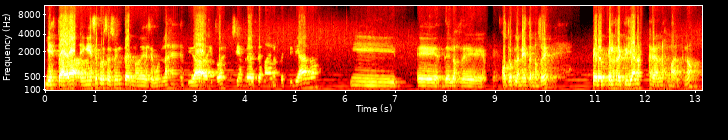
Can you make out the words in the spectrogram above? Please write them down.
Y estaba en ese proceso interno de, según las entidades y todo esto, siempre el tema de los reptilianos y eh, de los de otro planeta, no sé, pero que los reptilianos eran los malos, ¿no?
